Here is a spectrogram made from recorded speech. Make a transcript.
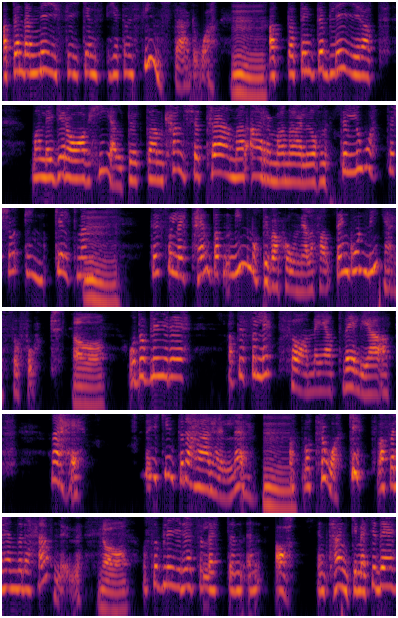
Att den där nyfikenheten finns där då. Mm. Att, att det inte blir att man lägger av helt utan kanske tränar armarna eller något sånt. Det låter så enkelt men Mm. det är så lätt hänt att min motivation i alla fall, den går ner så fort. Ja. Och då blir det att det är så lätt för mig att välja att nej, nu gick inte det här heller. Mm. Vad, vad tråkigt, varför händer det här nu? Ja. Och så blir det så lätt en, en, ja, en tankemässig det,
